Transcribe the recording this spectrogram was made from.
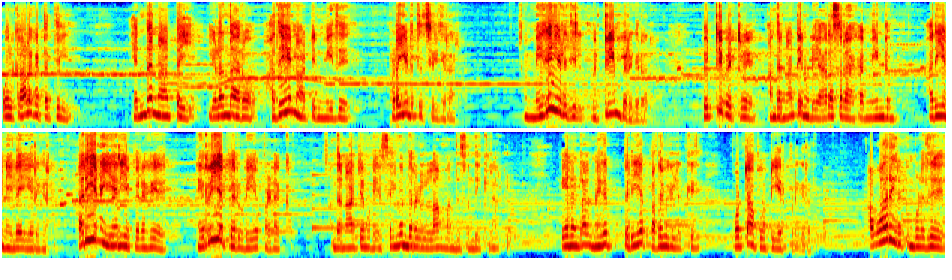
ஒரு காலகட்டத்தில் எந்த நாட்டை இழந்தாரோ அதே நாட்டின் மீது படையெடுத்து செல்கிறார். மிக எளிதில் வெற்றியும் பெறுகிறார். வெற்றி பெற்று அந்த நாட்டினுடைய அரசராக மீண்டும் அரியணையில ஏறுகிறார். அரியணை ஏறிய பிறகு நிறைய பேருடைய பழக்கம். அந்த நாட்டினுடைய செல்வந்தர்கள் எல்லாம் வந்து சந்திக்கிறார்கள். ஏனென்றால் மிகப்பெரிய பதவிகளுக்கு போட்டா போட்டி ஏற்படுகிறது. அவ்வாறு இருக்கும் பொழுது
